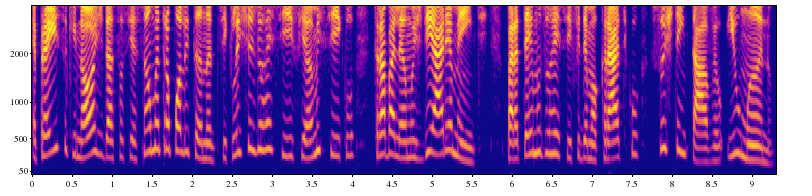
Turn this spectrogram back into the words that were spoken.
É para isso que nós, da Associação Metropolitana de Ciclistas do Recife, Amiciclo, trabalhamos diariamente para termos um Recife democrático, sustentável e humano.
